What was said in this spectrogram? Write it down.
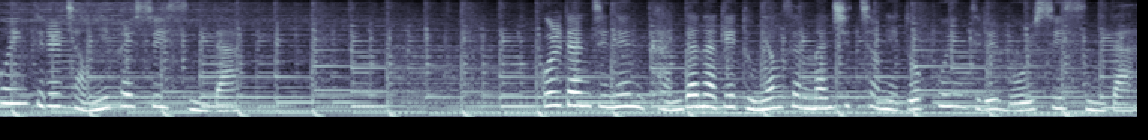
포인트를 적립할 수 있습니다. 꿀단지는 간단하게 동영상만 시청해도 포인트를 모을 수 있습니다.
